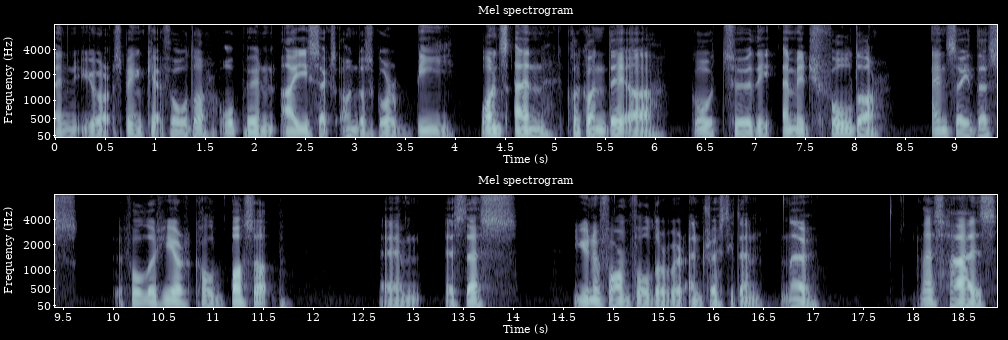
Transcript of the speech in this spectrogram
in your Spain kit folder, open IE6 underscore B. Once in, click on data, go to the image folder. Inside this folder here called bus up. Um, is this uniform folder we're interested in. Now, this has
